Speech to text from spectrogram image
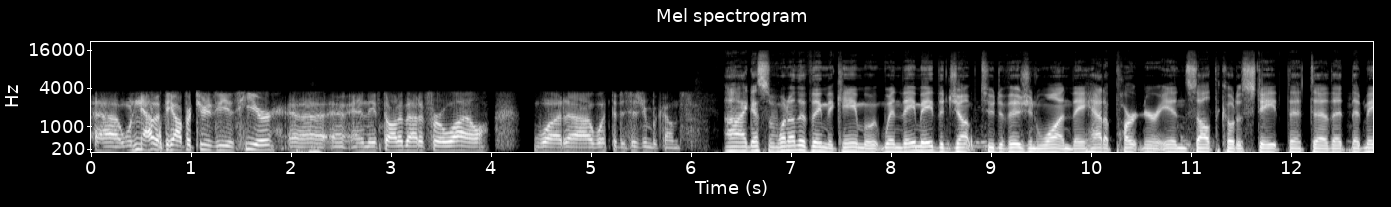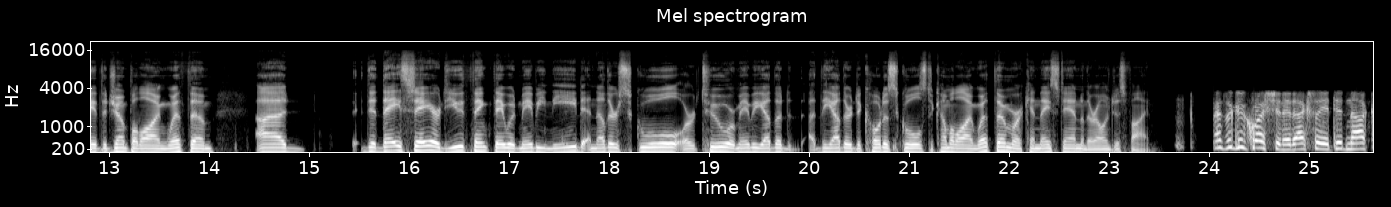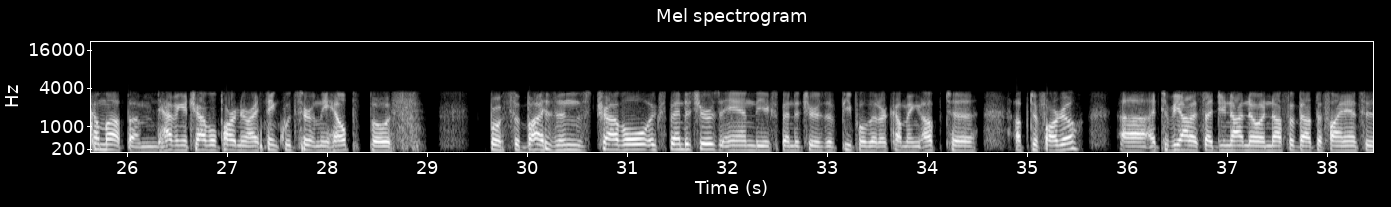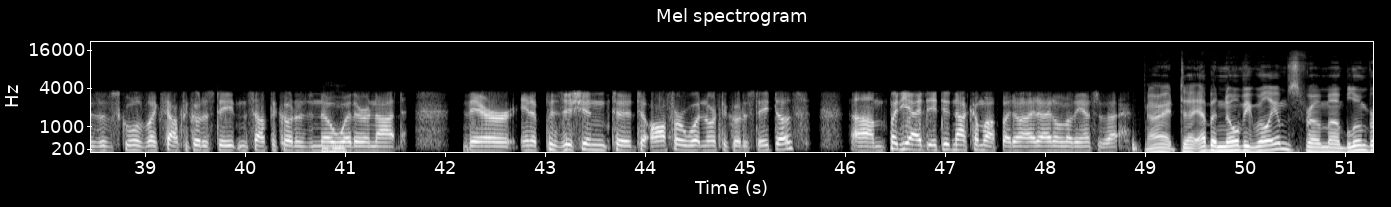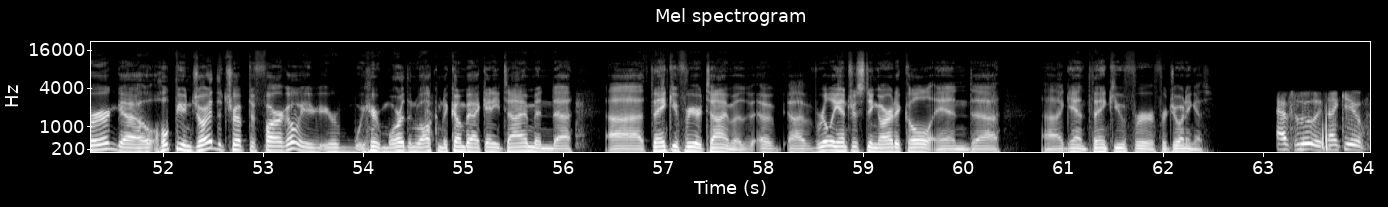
uh, now that the opportunity is here uh, and they've thought about it for a while, what uh, what the decision becomes. Uh, I guess one other thing that came when they made the jump to Division One, they had a partner in South Dakota State that uh, that that made the jump along with them. Uh, did they say, or do you think they would maybe need another school or two, or maybe other the other Dakota schools to come along with them, or can they stand on their own just fine? That's a good question. It actually it did not come up. Um, having a travel partner, I think, would certainly help both both the Bison's travel expenditures and the expenditures of people that are coming up to up to Fargo. Uh, to be honest, I do not know enough about the finances of schools like South Dakota State and South Dakota to know mm-hmm. whether or not they're in a position to, to offer what North Dakota State does. Um, but yeah, it, it, did not come up. I don't, I don't know the answer to that. All right, uh, Eben Novy-Williams from uh, Bloomberg. Uh, hope you enjoyed the trip to Fargo. You're, you're, you're more than welcome to come back anytime. And uh, uh, thank you for your time. A, a, a really interesting article. And uh, again, thank you for, for joining us. Absolutely. Thank you.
